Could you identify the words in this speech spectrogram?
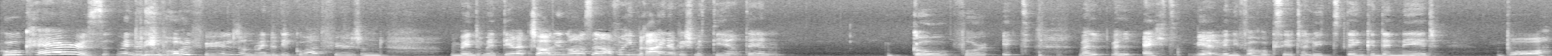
who cares, wenn du dich wohlfühlst und wenn du dich gut fühlst und, und wenn du mit dir Jogginghose einfach im Reinen bist mit dir, dann go for it. Weil, weil echt, wie, wie ich vorher gesehen habe, Leute denken dann nicht, boah,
